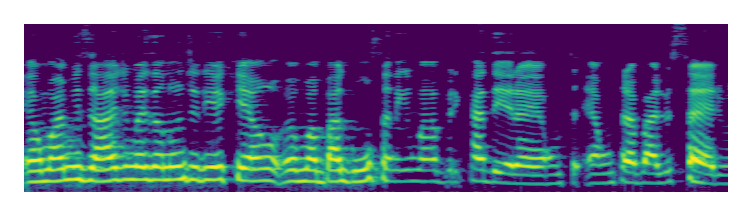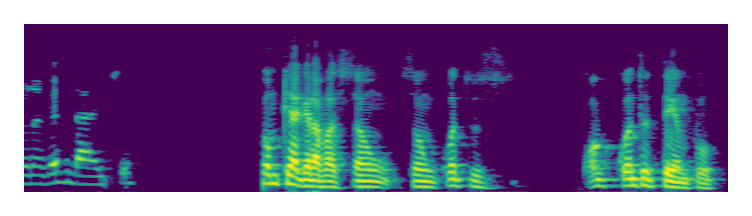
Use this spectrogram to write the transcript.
é uma amizade, mas eu não diria que é, é uma bagunça nem uma brincadeira. É um, é um trabalho sério, na verdade. Como que é a gravação? São quantos. Quanto tempo?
